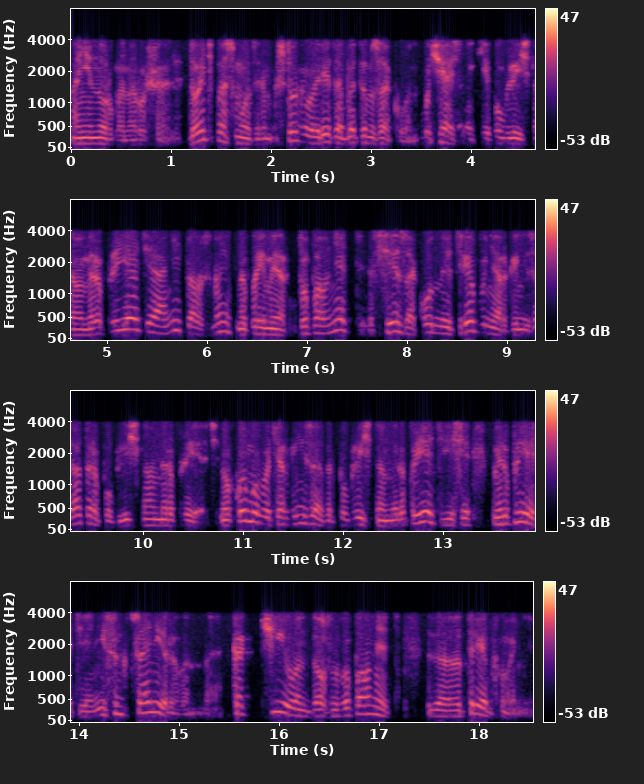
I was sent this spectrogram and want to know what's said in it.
они нормы нарушали? Давайте посмотрим, что говорит об этом закон. Участники публичного мероприятия, они должны, например, выполнять все законные требования организатора публичного мероприятия. Но какой может быть организатор публичного мероприятия, если мероприятие не санкционированное? Какие он должен выполнять э, требования?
